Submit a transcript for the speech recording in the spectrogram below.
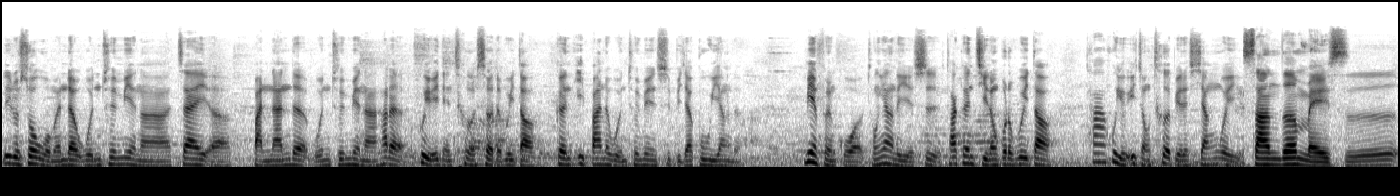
例如说我们的文春面啊，在呃板南的文春面啊，它的会有一点特色的味道，跟一般的文春面是比较不一样的。面粉果同样的也是，它跟吉隆坡的味道。它会有一种特别的香味。山的美食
